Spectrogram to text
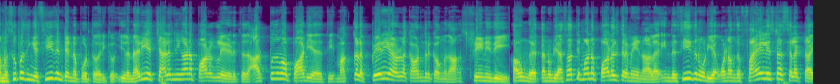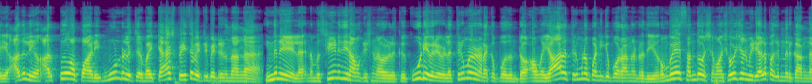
நம்ம சூப்பர் சிங்கர் சீசன் டென்னை பொறுத்த வரைக்கும் இதுல நிறைய சேலஞ்சிங்கான பாடல்களை எடுத்தது அற்புதமா பாடி மக்களை பெரிய அளவில் கவர்ந்திருக்கவங்க தான் ஸ்ரீநிதி. அவங்க தன்னுடைய அசாத்தியமான பாடல் திறமையினால இந்த சீசனுடைய ஒன் ஆஃப் த ஃபைனலிஸ்டாக செலக்ட் ஆகி அதுலயும் அற்புதமாக பாடி மூன்று லட்சம் ரூபாய் கேஷ் பிரைஸை வெற்றி பெற்றிருந்தாங்க. இந்த நிலையில நம்ம ஸ்ரீநிதி ராமகிருஷ்ணன் அவர்களுக்கு கூடிய விரைவில் திருமணம் நடக்க போதுன்ட்டோ அவங்க யாரை திருமணம் பண்ணிக்க போறாங்கன்றதையும் ரொம்பவே சந்தோஷமா சோஷியல் மீடியால பகிர்ந்திருக்காங்க.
